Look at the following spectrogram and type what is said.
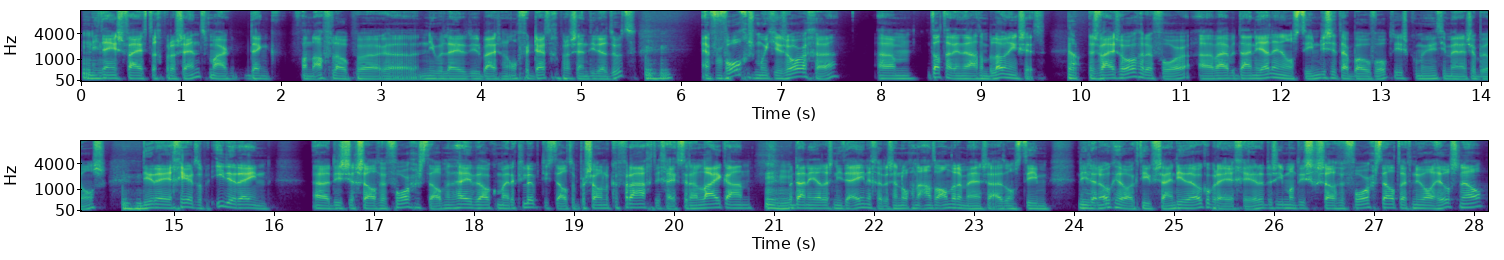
Mhm. Niet eens 50%, maar ik denk van de afgelopen eh, nieuwe leden die erbij zijn, ongeveer 30% die dat doet. Mhm. En vervolgens moet je zorgen ehm, dat daar inderdaad een beloning zit. Ja. Dus wij zorgen ervoor. eh, wij hebben Danielle in ons team, die zit daar bovenop, die is community manager bij ons. Mhm. Die reageert op iedereen eh, die zichzelf heeft voorgesteld met hey, welkom bij de club. Die stelt een persoonlijke vraag, die geeft er een like aan. Mhm. Maar Danielle is niet de enige. Er zijn nog een aantal andere mensen uit ons team die daar ook heel actief zijn, die er ook op reageren. Dus iemand die zichzelf heeft voorgesteld, heeft nu al heel snel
